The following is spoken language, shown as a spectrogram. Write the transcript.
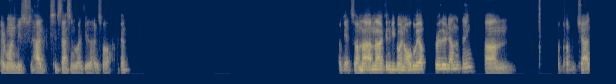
everyone who's had success in going through that as well. Okay. Okay, so I'm not I'm not going to be going all the way up further down the thing. Um, about the chat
